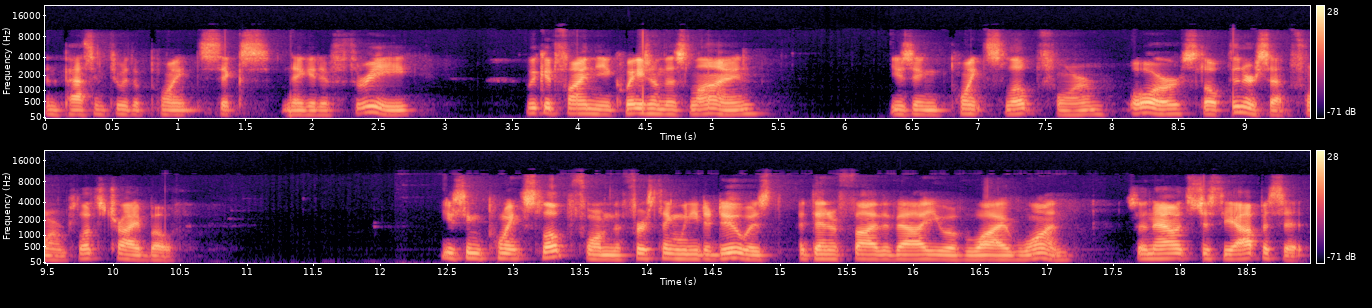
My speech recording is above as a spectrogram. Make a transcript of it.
and passing through the point 6, negative 3, we could find the equation of this line using point-slope form or slope-intercept form. So let's try both. Using point-slope form, the first thing we need to do is identify the value of y1. So now it's just the opposite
